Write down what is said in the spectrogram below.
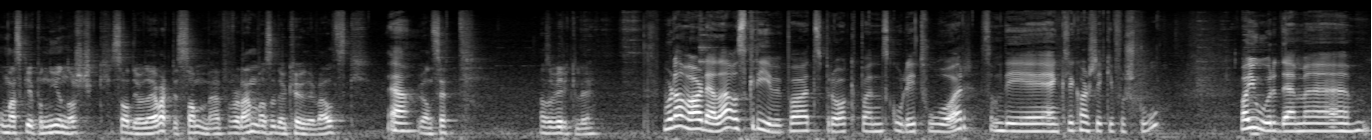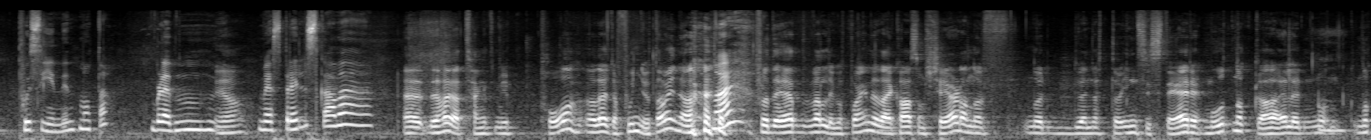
om jeg skriver på nynorsk, så hadde jo det vært det samme for dem. altså Det er jo kaudervelsk ja. uansett. Altså virkelig. Hvordan var det da, å skrive på et språk på en skole i to år som de egentlig kanskje ikke forsto? Hva gjorde det med poesien din? på en måte? Ble den ja. mer sprelsk av det? Eh, det har jeg tenkt mye på, og det har jeg ikke funnet ut av ennå. For det er et veldig godt poeng, det der hva som skjer da når, når du er nødt til å insistere mot noe, eller no, no,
